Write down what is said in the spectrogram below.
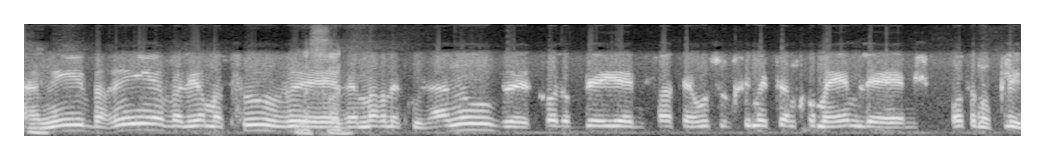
אני בריא, אבל יום עצוב אה, נכון. ומר לכולנו, וכל עובדי אה, משרד התיירות שולחים את תנחומיהם למשפחות הנופלים.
